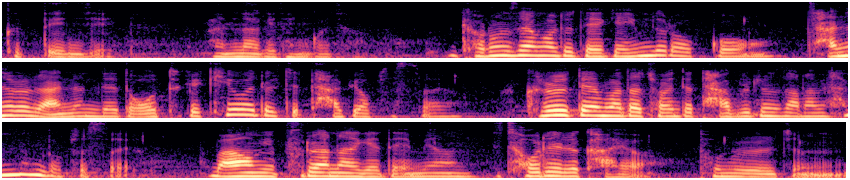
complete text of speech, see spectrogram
그때 이제 만나게 된 거죠. 결혼 생활도 되게 힘들었고 자녀를 낳는데도 어떻게 키워야 될지 답이 없었어요. 그럴 때마다 저한테 답을 준 사람이 한 명도 없었어요. 마음이 불안하게 되면 절에를 가요. 돈을 좀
